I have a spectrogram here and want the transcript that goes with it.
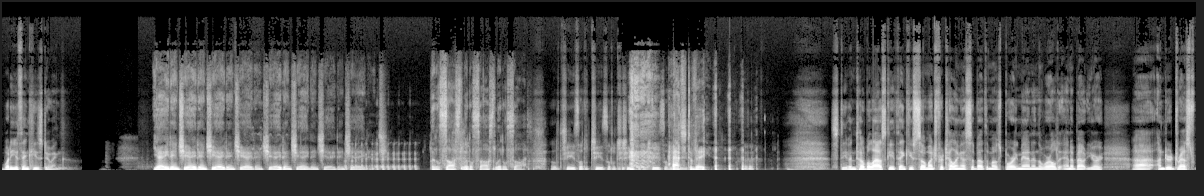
what do you think he's doing? Yeah, eight inch, eight inch, eight inch, eight inch, eight inch, eight inch, eight inch, eight inch. Little sauce, little sauce, little sauce. Little cheese, little cheese, little cheese, little cheese, little Has to be. Stephen Tobolowsky, thank you so much for telling us about the most boring man in the world and about your uh, underdressed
